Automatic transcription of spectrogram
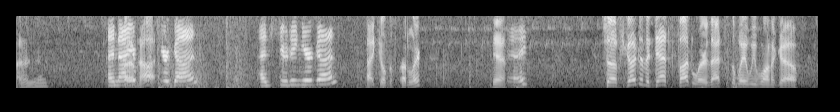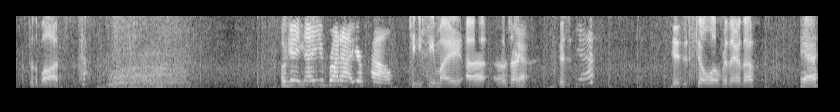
I don't know. and now But you're I'm not. your gun and shooting your gun. I killed the fuddler. Yeah. Okay. So if you go to the dead fuddler, that's the way we want to go to the boss. Okay, Jeez. now you brought out your pal. Can you see my uh, Ozark? Yeah. Is Yeah. is it still over there though? Yeah.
